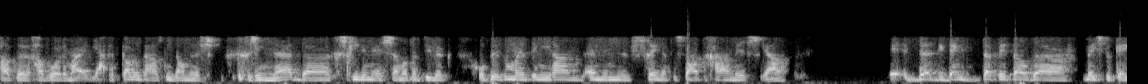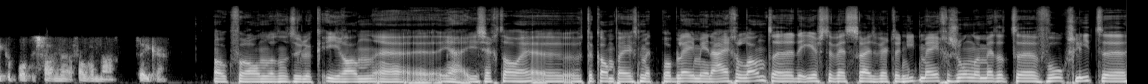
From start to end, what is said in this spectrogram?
gaat, uh, gaat worden. Maar ja, het kan ook haast niet anders gezien hè, de geschiedenis en wat natuurlijk op dit moment in Iran en in de Verenigde Staten gaande is. Ja, eh, ik denk dat dit wel de meest bekeken pot is van, uh, van vandaag. Zeker. Ook vooral omdat natuurlijk Iran, uh, ja, je zegt al, hè, te kampen heeft met problemen in eigen land. Uh, de eerste wedstrijd werd er niet meegezongen met het uh, volkslied.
